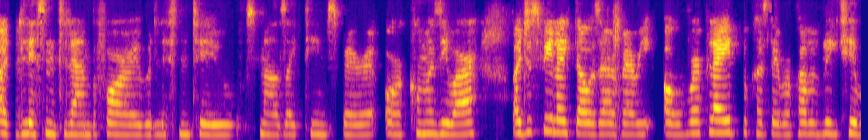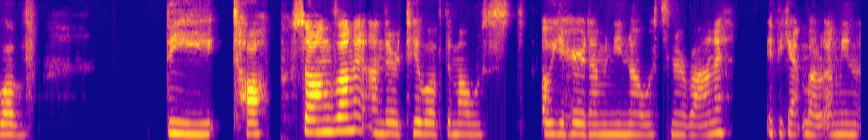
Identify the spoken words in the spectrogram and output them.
I'd listen to them before I would listen to "Smells Like Teen Spirit" or "Come as You Are." I just feel like those are very overplayed because they were probably two of the top songs on it, and they're two of the most. Oh, you hear them and you know it's Nirvana. If you get well, I mean,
